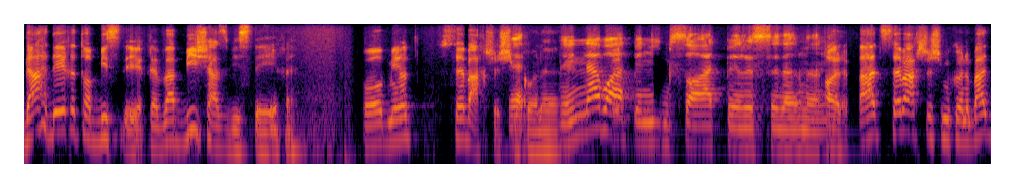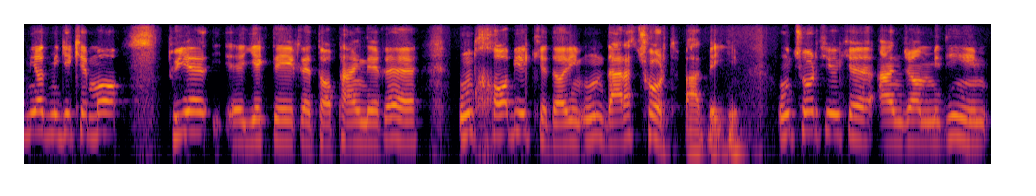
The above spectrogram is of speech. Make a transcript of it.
ده دقیقه تا 20 دقیقه و بیش از 20 دقیقه. خب میاد سه بخشش می‌کنه. یعنی نباید به نیم ساعت برسه در من. آره بعد سه بخشش می‌کنه. بعد میاد میگه که ما توی یک دقیقه تا پنج دقیقه اون خوابی که داریم اون در از چرت بعد بگیم. اون چرتی رو که انجام میدیم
